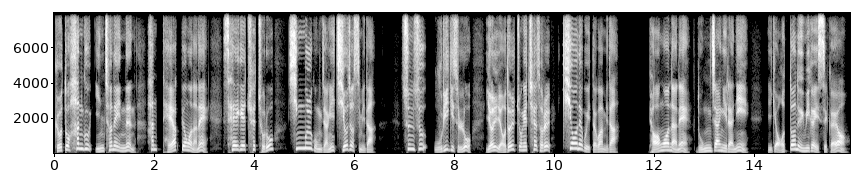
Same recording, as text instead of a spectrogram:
그것도 한국 인천에 있는 한 대학병원 안에 세계 최초로 식물 공장이 지어졌습니다. 순수 우리 기술로 18종의 채소를 키워내고 있다고 합니다. 병원 안에 농장이라니 이게 어떤 의미가 있을까요?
